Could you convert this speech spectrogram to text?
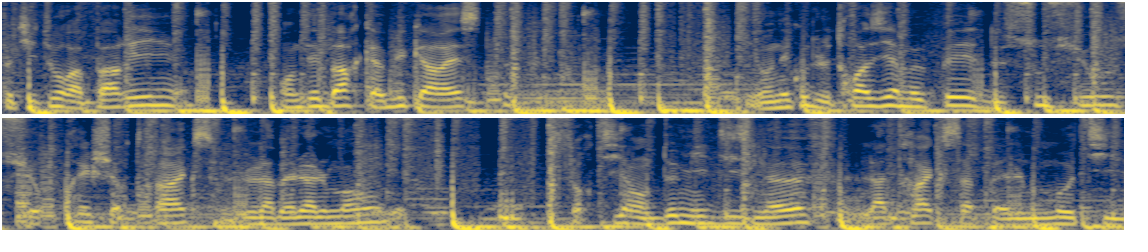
Petit tour à Paris, on débarque à Bucarest et on écoute le troisième EP de Soucio sur Pressure Tracks, le label allemand, sorti en 2019. La track s'appelle Motive.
